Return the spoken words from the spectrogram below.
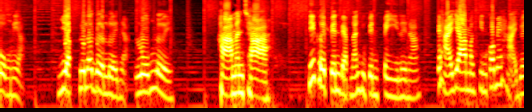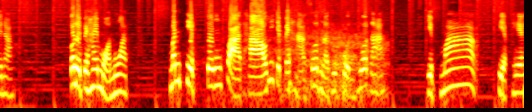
ลงเนี่ย เหยียบพื้นแล้วเดินเลยเนี่ยล้มเลย ขามันชาที่เคยเป็นแบบนั้นอยู่เป็นปีเลยนะไปหายามากินก็ไม่หายด้วยนะก็เลยไปให้หมอนวด มันเจ็บตรงฝ่าเท้าที่จะไปหาส้นนะทุกคนโทษนะเจ็บมากเสียบแทง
